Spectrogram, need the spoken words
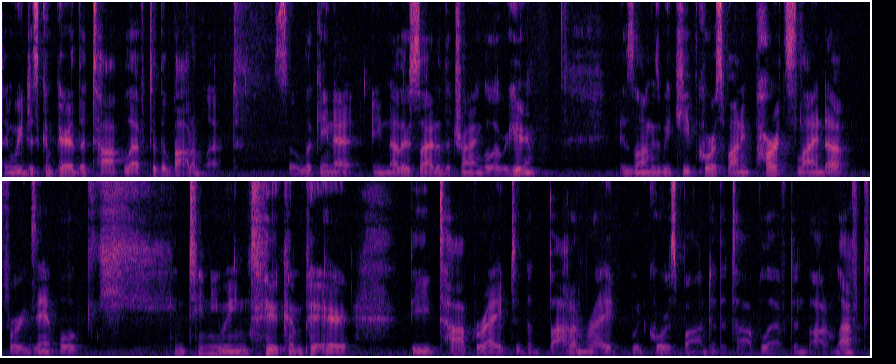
then we just compare the top left to the bottom left. So looking at another side of the triangle over here, as long as we keep corresponding parts lined up, for example, continuing to compare the top right to the bottom right would correspond to the top left and bottom left.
